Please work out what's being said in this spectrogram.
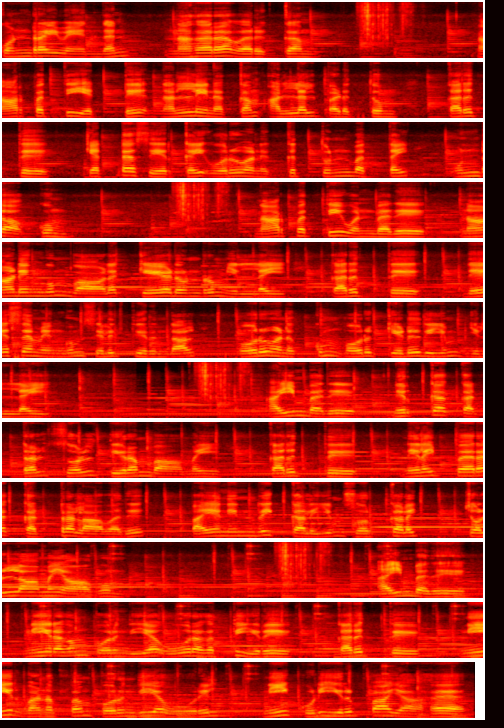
கொன்றைவேந்தன் நகர வருக்கம் நாற்பத்தி எட்டு நல்லிணக்கம் அல்லல் படுத்தும் கருத்து கெட்ட சேர்க்கை ஒருவனுக்குத் துன்பத்தை உண்டாக்கும். நாற்பத்தி ஒன்பது நாடெங்கும் வாழக் கேடொன்றும் இல்லை. கருத்து தேசமெங்கும் செழித்திருந்தால் ஒருவனுக்கும் ஒரு கெடுதியும் இல்லை. ஐம்பது நிற்க கற்றல் சொல் திறம்பாமை. கருத்து நிலைபெறக் கற்றலாவது பயனின்றிக் கழியும் சொற்களைச் சொல்லாமையாகும். ஐம்பது நீரகம் பொருந்திய ஊரகத்து இரு. கருத்து நீர் வனப்பம் பொருந்திய ஊரில் நீ குடியிருப்பாயாக.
